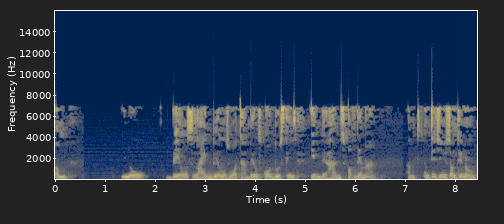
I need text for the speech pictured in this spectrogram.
um, you know, bills, light bills, water bills, all those things in the hands of the man. I'm, I'm teaching you something, no?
